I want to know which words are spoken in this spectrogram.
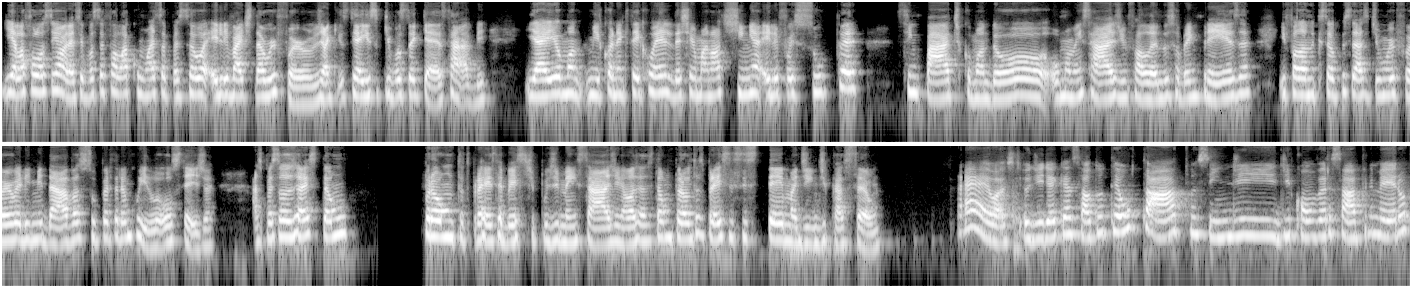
e ela falou assim: olha, se você falar com essa pessoa, ele vai te dar referral, já que se é isso que você quer, sabe? E aí eu me conectei com ele, deixei uma notinha, ele foi super simpático, mandou uma mensagem falando sobre a empresa e falando que se eu precisasse de um referral, ele me dava super tranquilo. Ou seja, as pessoas já estão prontas para receber esse tipo de mensagem, elas já estão prontas para esse sistema de indicação. É, eu acho, eu diria que é só do teu tato, assim, de, de conversar primeiro,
